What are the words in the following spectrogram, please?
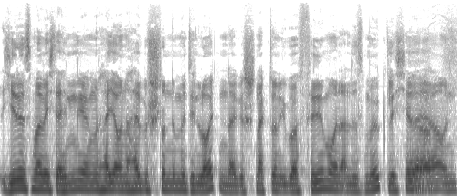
jedes Mal, wenn ich da hingegangen bin, habe ich auch eine halbe Stunde mit den Leuten da geschnackt und über Filme und alles Mögliche. Ja, Ja. und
